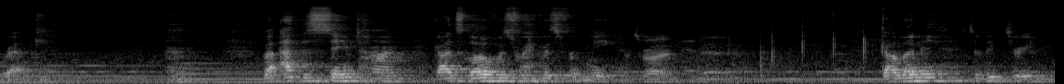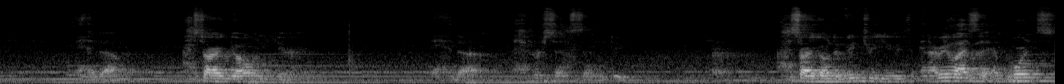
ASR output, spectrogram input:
wreck. But at the same time, God's love was reckless for me. That's right. God led me to victory, and um, I started going here. And uh, ever since then, dude, I started going to Victory Youth, and I realized the importance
